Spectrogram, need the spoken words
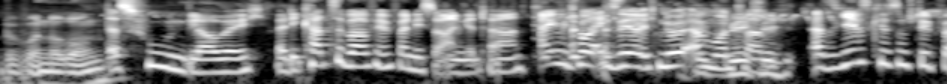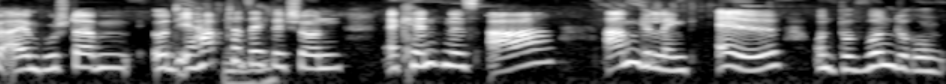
Bewunderung. Das Huhn, glaube ich. Weil die Katze war auf jeden Fall nicht so angetan. Eigentlich wollten sie euch nur ermuntern. wirklich- Also jedes Kissen steht für einen Buchstaben und ihr habt tatsächlich schon Erkenntnis A, Armgelenk L und Bewunderung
